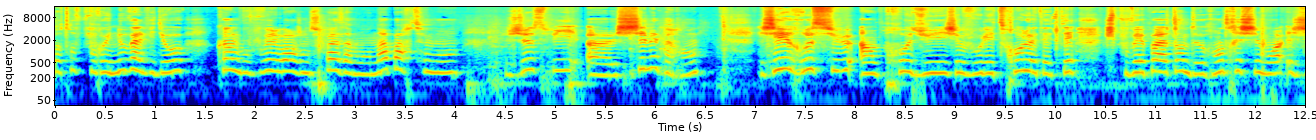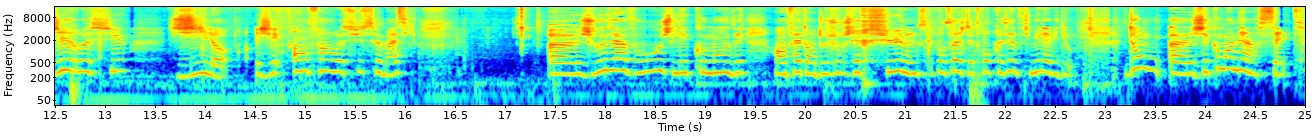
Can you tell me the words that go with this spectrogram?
retrouve pour une nouvelle vidéo. Comme vous pouvez le voir, je ne suis pas à mon appartement, je suis euh, chez mes parents. J'ai reçu un produit, je voulais trop le tester, je pouvais pas attendre de rentrer chez moi. J'ai reçu Gilor, j'ai enfin reçu ce masque. Euh, je vous avoue, je l'ai commandé en fait en deux jours je l'ai reçu donc c'est pour ça que j'étais trop pressée de filmer la vidéo. Donc euh, j'ai commandé un set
